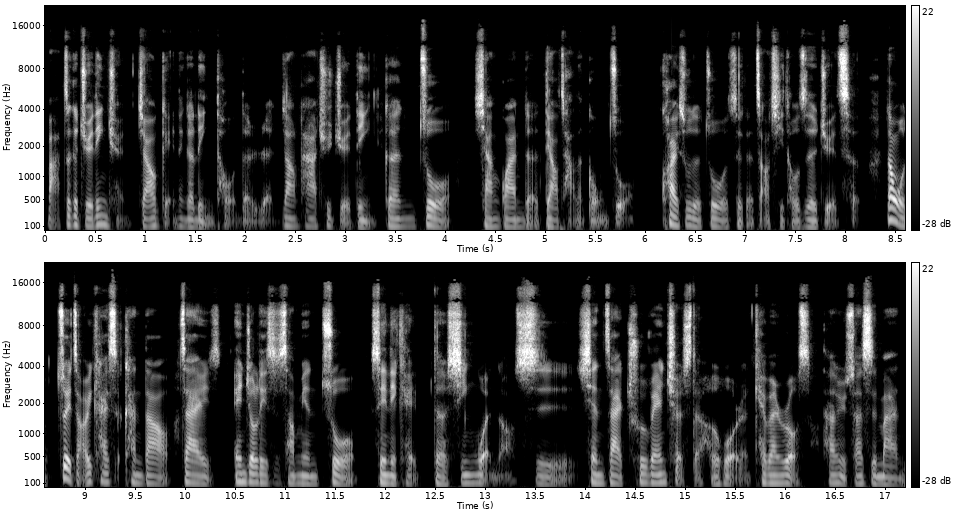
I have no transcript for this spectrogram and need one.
把这个决定权交给那个领头的人，让他去决定跟做相关的调查的工作，快速的做这个早期投资的决策。那我最早一开始看到在 Angel List 上面做 Syndicate 的新闻哦，是现在 True Ventures 的合伙人 Kevin Rose，他也算是蛮。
